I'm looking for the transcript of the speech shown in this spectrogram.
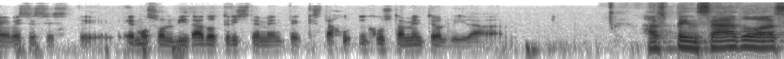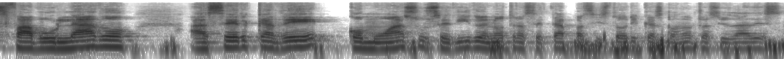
a veces este, hemos olvidado tristemente, que está injustamente olvidada. ¿Has pensado, has fabulado acerca de cómo ha sucedido en otras etapas históricas con otras ciudades,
